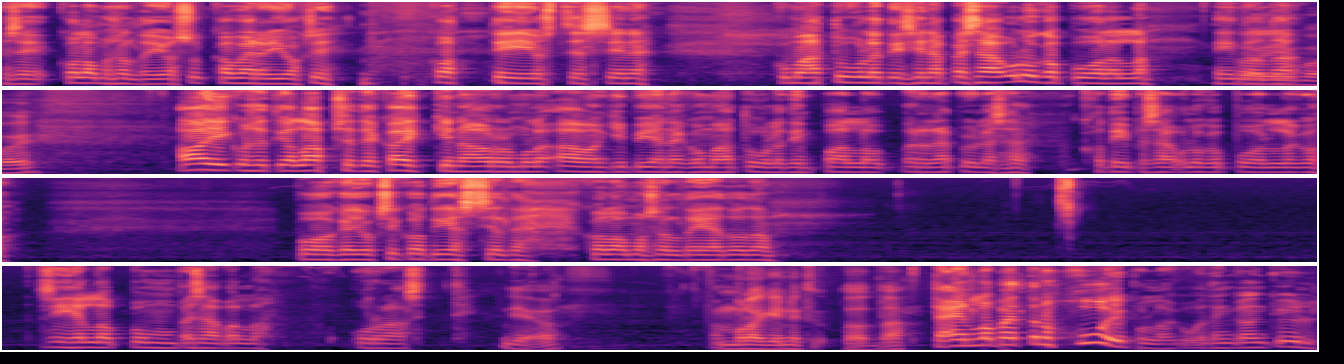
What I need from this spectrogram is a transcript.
Ja se kolmoselta juossut kaveri juoksi kotiin just siinä, kun mä tuuletin siinä pesän ulkopuolella. Niin voi tuota, voi. aikuiset ja lapset ja kaikki nauroi mulle aivan kipiänä, kun mä tuuletin pallon räpylässä kotipesän ulkopuolella, kun poika juoksi kotiin sieltä kolmoselta ja tuota, siihen loppui mun pesäpallo ura sitten. Joo. Mullakin nyt tuota, Tää en lopettanut huipulla kuitenkaan kyllä.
